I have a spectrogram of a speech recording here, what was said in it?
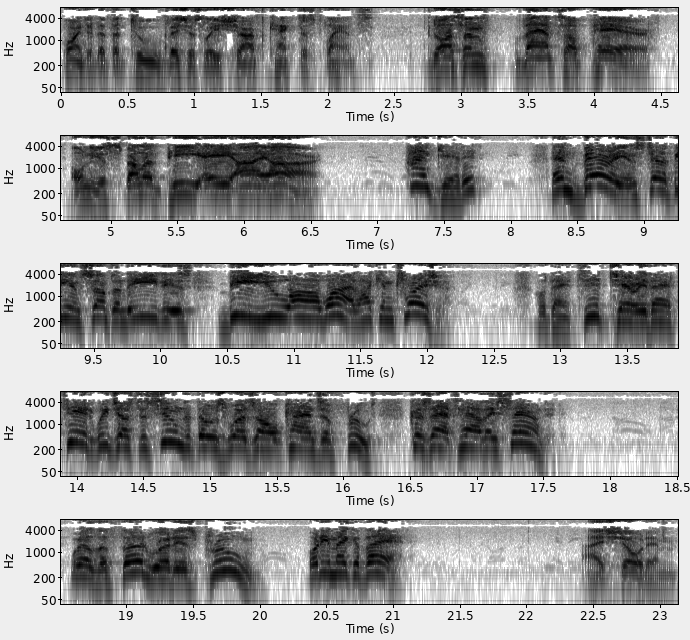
pointed at the two viciously sharp cactus plants. Dawson, that's a pear. Only you spell it P-A-I-R. I get it. And berry, instead of being something to eat, is B-U-R-Y, like in treasure. Well, that's it, Jerry, that's it. We just assumed that those words are all kinds of fruit, because that's how they sounded. Well, the third word is prune. What do you make of that? I showed him.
